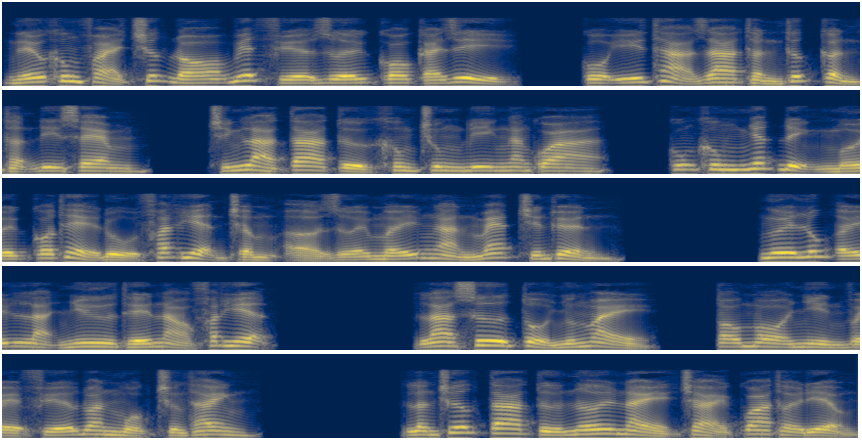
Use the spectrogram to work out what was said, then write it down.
Nếu không phải trước đó biết phía dưới có cái gì, cố ý thả ra thần thức cẩn thận đi xem, chính là ta từ không trung đi ngang qua, cũng không nhất định mới có thể đủ phát hiện trầm ở dưới mấy ngàn mét chiến thuyền. Ngươi lúc ấy là như thế nào phát hiện? La sư tổ nhướng mày, tò mò nhìn về phía đoan mục trường thanh. Lần trước ta từ nơi này trải qua thời điểm,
